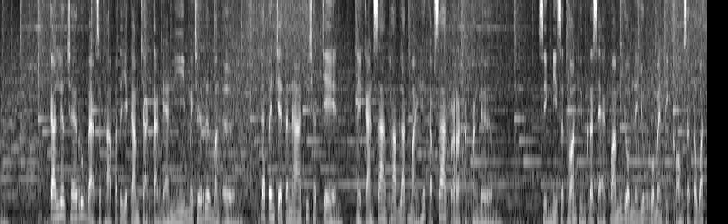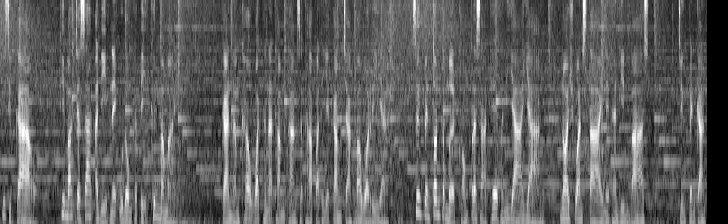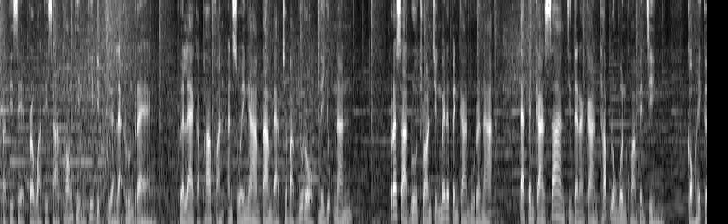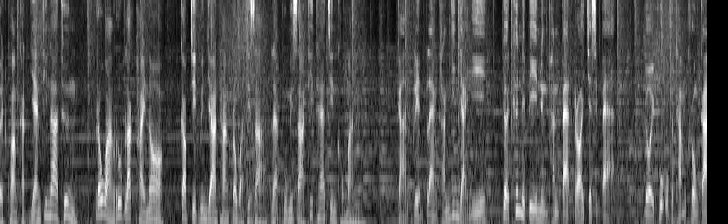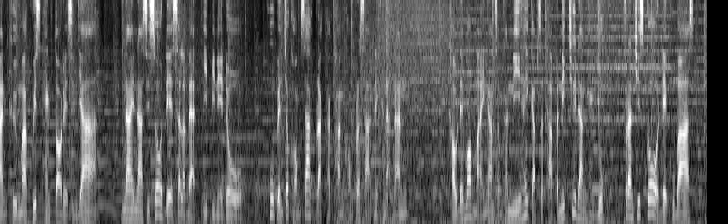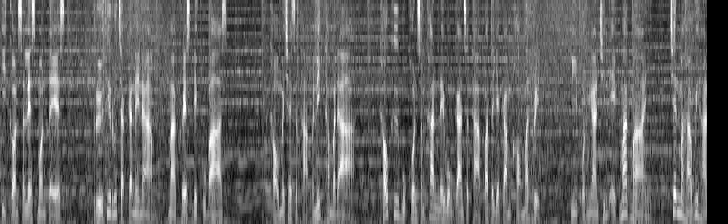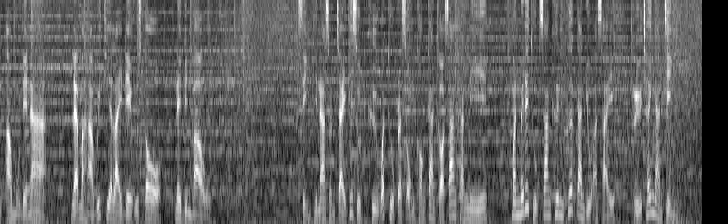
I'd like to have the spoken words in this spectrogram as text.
การเลือกใช้รูปแบบสถาปัตยกรรมจากต่างแดนนี้ไม่ใช่เรื่องบังเอิญ แต่เป็นเจตนาที่ชัดเจนในการสร้างภาพลักษณ์ใหม่ให้กับซากปรักหักพังเดิม สิ่งนี้สะท้อนถึงกระแสความนิยมในยุคโรแมนติกของศตวรรษที่ 19 ที่มักจะสร้างอดีตในอุดมคติขึ้นมาใหม่ การนำเข้าวัฒนธรรมทางสถาปัตยกรรมจากบาวาเรีย ซึ่งเป็นต้นกำเนิดของปราสาทเทพนิยาอย่างนอยชวานสไตน์ในแผ่นดินบาส จึงเป็นการปฏิเสธประวัติศาสตร์ท้องถิ่นที่ดิบเถื่อนและรุนแรง เพื่อแลกกับภาพฝันอันสวยงามตามแบบฉบับยุโรปในยุคนั้น ปราสาทบรูทรอนจึงไม่ได้เป็นการบูรณะ แต่เป็นการสร้างจินตนาการทับลงบนความเป็นจริง ก่อให้เกิดความขัดแย้งที่น่าทึ่ง ระหว่างรูปลักษณ์ภายนอก กับจิตวิญญาณทางประวัติศาสตร์ และภูมิศาสตร์ที่แท้จริงของมัน การเปลี่ยนแปลงครั้งยิ่งใหญ่นี้เกิดขึ้นในปี 1878 โดยผู้อุปถัมภ์โครงการคือมาควิสแห่งตอเรซินยานายนาซิโซเดซาลาแบตอีปิเนโด ผู้เป็นเจ้าของซากปรักหักพังของปราสาทในขณะนั้น เขาได้มอบหมายงานสำคัญนี้ให้กับสถาปนิกชื่อดังแห่งยุค ฟรานชิสโก เดคูบาส อีกอนซาเลส มอนเตส หรือที่รู้จักกันในนาม มาเครส เดคูบาส เขาไม่ใช่สถาปนิกธรรมดา เขาคือบุคคลสำคัญในวงการสถาปัตยกรรมของมาดริด มีผลงานชิ้นเอกมากมาย เช่น มหาวิหารอัลมูเดนาและมหาวิทยาลัยเดอุสโต ในบินเบา สิ่งที่น่าสนใจที่สุดคือวัตถุประสงค์ของการก่อสร้างครั้งนี้ มันไม่ได้ถูกสร้างขึ้นเพื่อการอยู่อาศัยหรือใช้งานจริง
